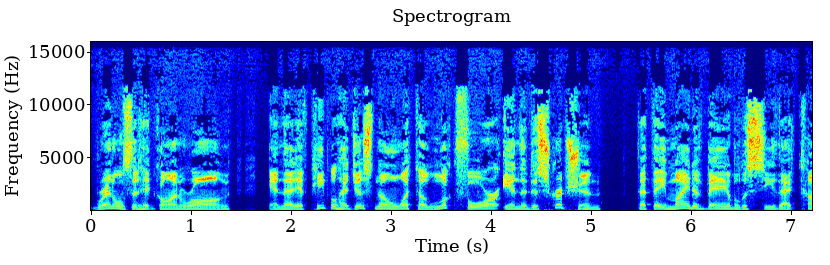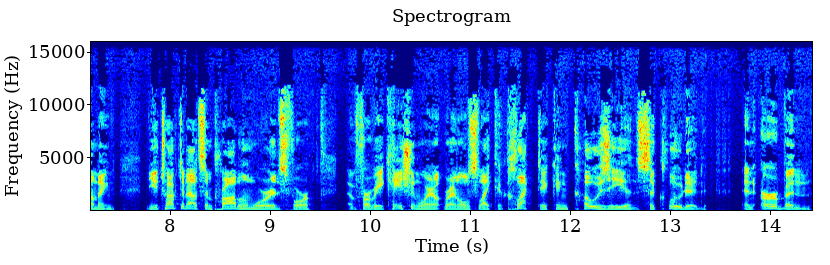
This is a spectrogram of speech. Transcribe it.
rentals that had gone wrong, and that if people had just known what to look for in the description, that they might have been able to see that coming. You talked about some problem words for for vacation rentals like eclectic and cozy and secluded and urban,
